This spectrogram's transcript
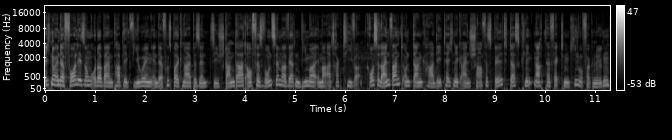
Nicht nur in der Vorlesung oder beim Public Viewing in der Fußballkneipe sind sie Standard, auch fürs Wohnzimmer werden Beamer immer attraktiver. Große Leinwand und dank HD-Technik ein scharfes Bild, das klingt nach perfektem Kinovergnügen.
